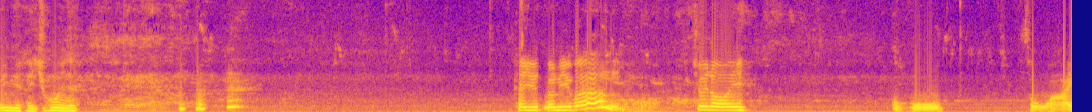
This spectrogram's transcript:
ไม่มีใครช่วยเลย ใครอยู่ตรงนี้บ้าง ช่วยหน่อย โอ้โห สวาย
